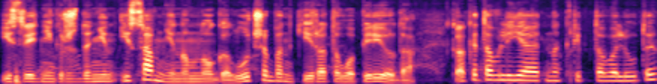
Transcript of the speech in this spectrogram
и средний гражданин и сам не намного лучше банкира того периода. Как это влияет на криптовалюты?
